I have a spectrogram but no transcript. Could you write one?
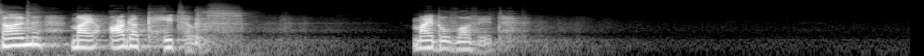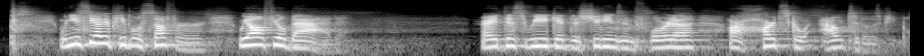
Son, my agapetos, my beloved. When you see other people suffer, we all feel bad. Right? This week at the shootings in Florida, our hearts go out to those people.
